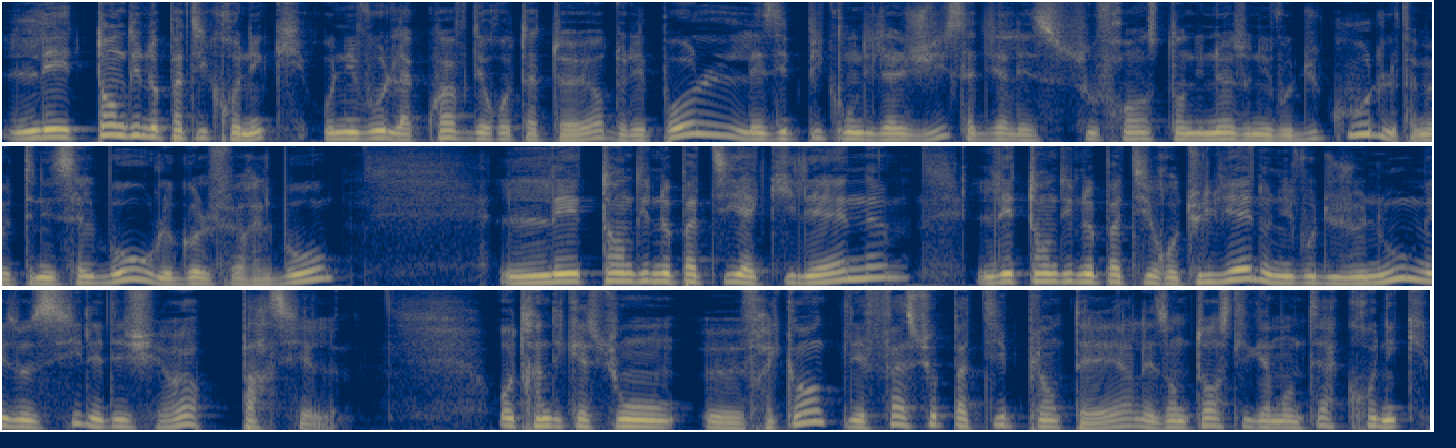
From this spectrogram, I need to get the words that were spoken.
Les tendinopathies chroniques au niveau de la coiffe des rotateurs de l'épaule, les épicondylalgies, c'est-à-dire les souffrances tendineuses au niveau du coude, le fameux tennis elbow ou le golfer elbow, les tendinopathies achilléennes, les tendinopathies rotuliennes au niveau du genou, mais aussi les déchirures partielles. Autre indication euh, fréquente, les fasciopathies plantaires, les entorses ligamentaires chroniques.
